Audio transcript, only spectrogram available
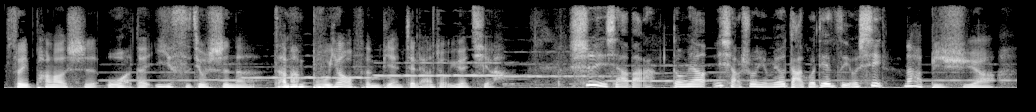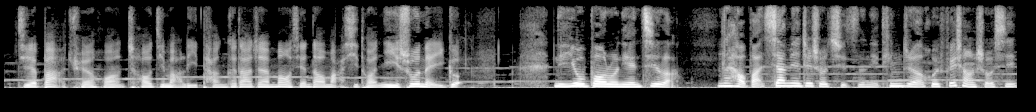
所以庞老师，我的意思就是呢，咱们不要分辨这两种乐器了，试一下吧。豆苗，你小时候有没有打过电子游戏？那必须啊！街霸、拳皇、超级玛丽、坦克大战、冒险岛、马戏团，你说哪一个？你又暴露年纪了。那好吧，下面这首曲子你听着会非常熟悉，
